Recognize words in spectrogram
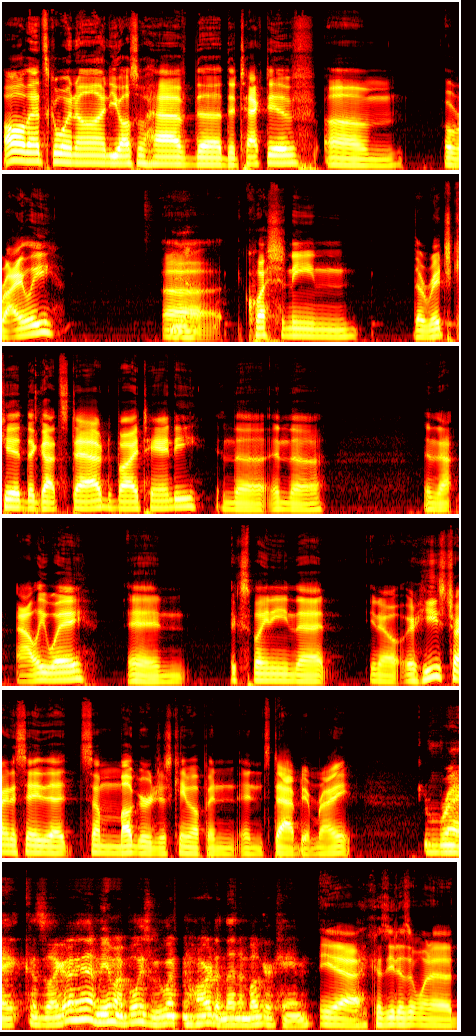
All that's going on. You also have the detective, um, O'Reilly, uh, questioning the rich kid that got stabbed by Tandy in the in the in that alleyway and explaining that you know or he's trying to say that some mugger just came up and, and stabbed him right Right, because like, oh yeah, me and my boys, we went hard, and then a mugger came. Yeah, because he doesn't want to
